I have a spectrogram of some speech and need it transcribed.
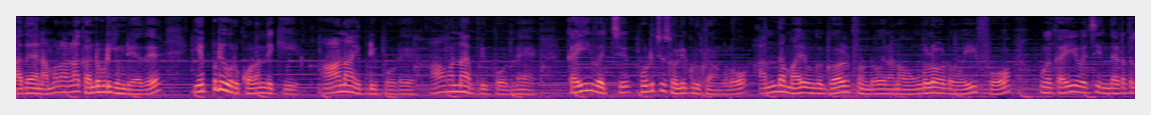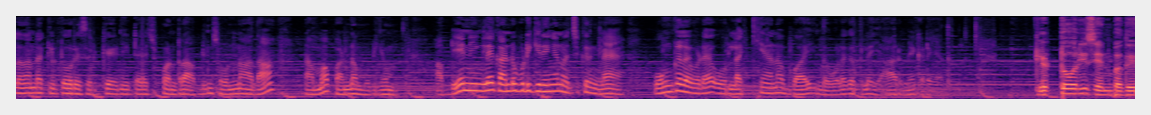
அதை நம்மளாலாம் கண்டுபிடிக்க முடியாது. எப்படி ஒரு குழந்தைக்கு ஆனா இப்படி போடு ஆவண்ணா இப்படி போடுன்னு கை வச்சு பிடிச்சி சொல்லி கொடுக்குறாங்களோ அந்த மாதிரி உங்கள் கேர்ள் ஃப்ரெண்டோ இல்லைனா உங்களோட ஒய்ஃபோ உங்கள் கையை வச்சு இந்த இடத்துல தான்டா கிளிட்டோரிஸ் இருக்குது நீ டச் பண்ணுறா அப்படின்னு சொன்னால் தான் நம்ம பண்ண முடியும். அப்படியே நீங்களே கண்டுபிடிக்கிறீங்கன்னு வச்சுக்கிறீங்களேன். உங்களை விட ஒரு லக்கியான பாய் இந்த உலகத்தில் யாருமே கிடையாது. கிளிட்டோரிஸ் என்பது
